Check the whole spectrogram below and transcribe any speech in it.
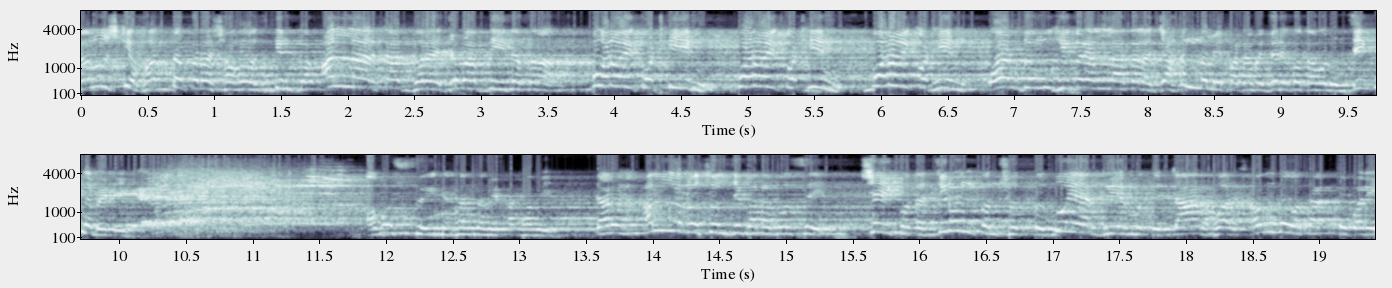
মানুষকে হত্যা করা সহজ, কিন্তু আল্লাহর কাজ ধরে জবাবদিহিতা করা বড়ই কঠিন বড়ই কঠিন বড়ই কঠিন। অর্ধমুখী করে আল্লাহ তালা জাহান নামে পাঠাবে, জোরে কথা বলুন, ঠিক না বেটি অবশ্যই জাহান নামে পাঠাবে, কারণ আল্লাহ রসুল যে কথা বলছে, সেই কথা চিরন্তন সত্য। দুই আর দুইয়ের মধ্যে চার হওয়ার সন্দেহ থাকতে পারে।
